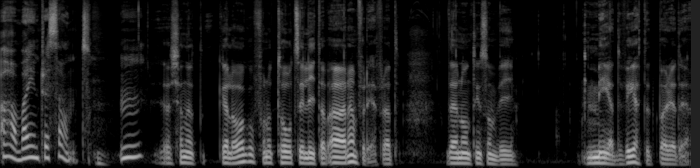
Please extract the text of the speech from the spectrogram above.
Ah, vad intressant. Mm. Jag känner att Galago får nog ta åt sig lite av äran för det. För att det är någonting som vi medvetet började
